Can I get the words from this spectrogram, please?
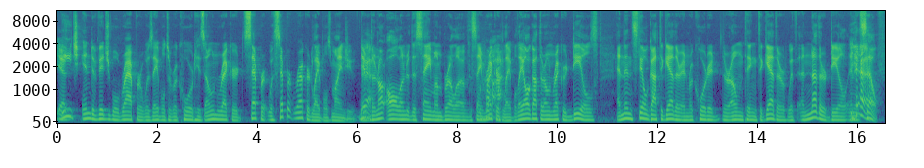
Yeah. each individual rapper was able to record his own record separate with separate record labels, mind you. They're, Yeah. they're not all under the same umbrella of the same Right. record label. They all got their own record deals and then still got together and recorded their own thing together with another deal in Yeah. itself.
